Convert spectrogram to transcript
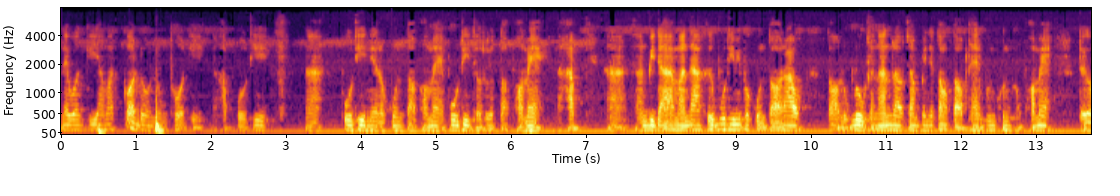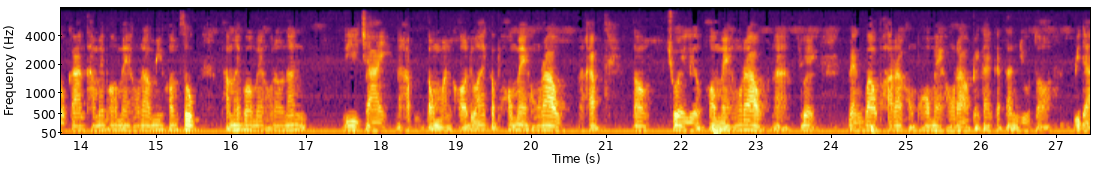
ในวันกิยามัตก็โดนลงโทษอีกนะครับผู้ที่นะ ผู้ที่เนรคุณต่อพ่อแม่ ผู้ที่ทรยศต่อพ่อแม่นะครับอ่าฉะนั้นบิดามารดาคือผู้ที่มีพระคุณต่อเราต่อลูกๆ ฉะนั้นเราจำเป็นจะต้องตอบแทนบุญคุณของพ่อแม่โดยการทำให้พ่อแม่ของเรามีความสุขทำให้พ่อแม่ของเรานั้นดีใจนะครับ ต้องมันขอดูให้กับพ่อแม่ของเรานะครับ ต้องช่วยเหลือพ่อแม่ของเรานะช่วยแบ่งเบาภาระของพ่อแม่ของเรา เป็นการกตัญญูต่อบิดา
